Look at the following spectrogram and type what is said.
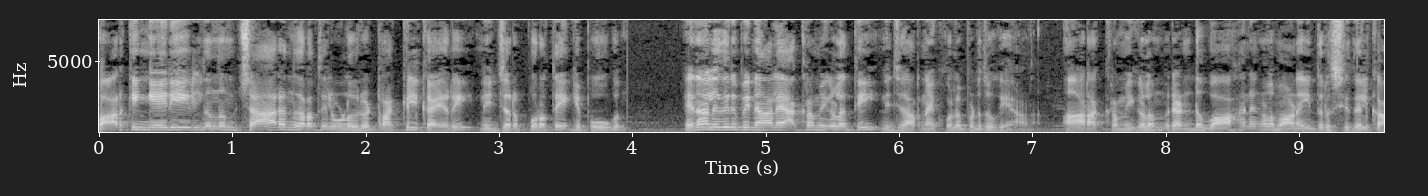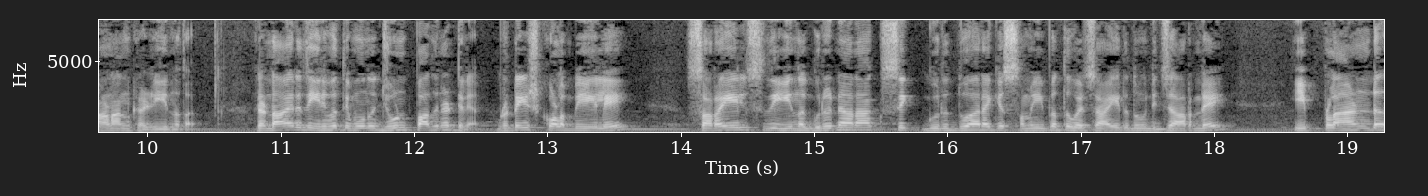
പാർക്കിംഗ് ഏരിയയിൽ നിന്നും ചാര നിറത്തിലുള്ള ഒരു ട്രക്കിൽ കയറി നിജർ പുറത്തേക്ക് പോകുന്നു. എന്നാൽ ഇതിന് പിന്നാലെ അക്രമികളെത്തി നിജാറിനെ കൊലപ്പെടുത്തുകയാണ്. ആറ് അക്രമികളും രണ്ട് വാഹനങ്ങളുമാണ് ഈ ദൃശ്യത്തിൽ കാണാൻ കഴിയുന്നത്. രണ്ടായിരത്തി ഇരുപത്തി മൂന്ന് ജൂൺ പതിനെട്ടിന് ബ്രിട്ടീഷ് കൊളംബിയയിലെ സറയിൽ സ്ഥിതി ചെയ്യുന്ന ഗുരുനാനാക് സിഖ് ഗുരുദ്വാരയ്ക്ക് സമീപത്ത് വെച്ചായിരുന്നു നിജാറിന്റെ ഈ പ്ലാൻഡ്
